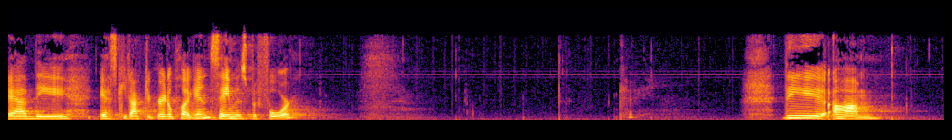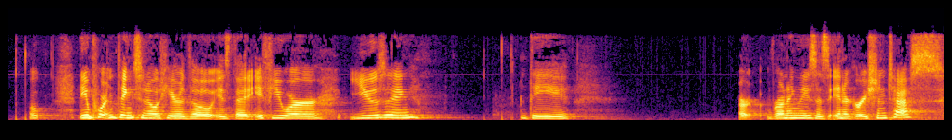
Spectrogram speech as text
add the Asciidoctor Gradle plugin, same as before. Okay. The, um, oh, the important thing to note here, though, is that if you are using the or running these as integration tests,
